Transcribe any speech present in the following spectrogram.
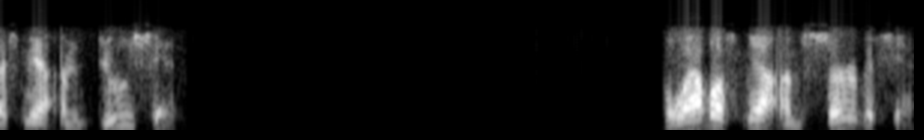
es mir am du mir sind,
